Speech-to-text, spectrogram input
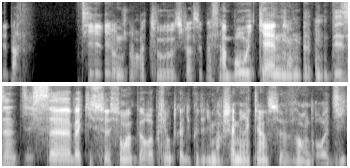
C'est parti. Bonjour à tous. J'espère se passer un bon week-end. On a des indices euh, bah, qui se sont un peu repris, en tout cas du côté du marché américain ce vendredi,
